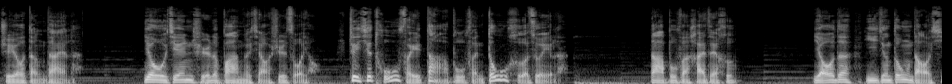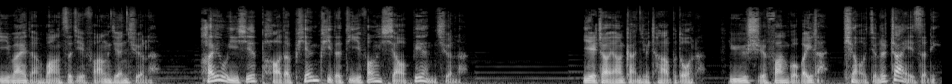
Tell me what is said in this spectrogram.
只有等待了，又坚持了半个小时左右，这些土匪大部分都喝醉了，大部分还在喝。有的已经东倒西歪的往自己房间去了，还有一些跑到偏僻的地方小便去了。叶朝阳感觉差不多了，于是翻过围栏，跳进了寨子里，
